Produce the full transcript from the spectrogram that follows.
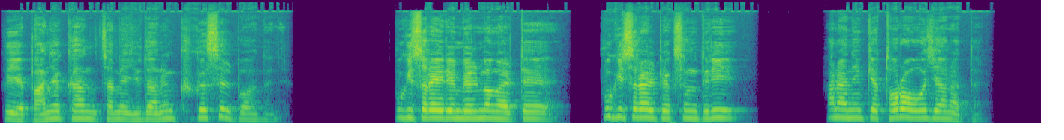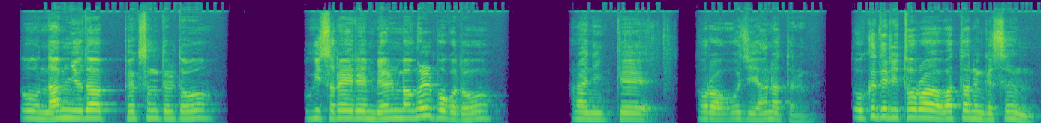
그의 반역한 자매 유다는 그것을 보았느냐. 북이스라엘이 멸망할 때 북이스라엘 백성들이 하나님께 돌아오지 않았다. 또 남유다 백성들도 북이스라엘의 멸망을 보고도 하나님께 돌아오지 않았다는 것. 또 그들이 돌아왔다는 것은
